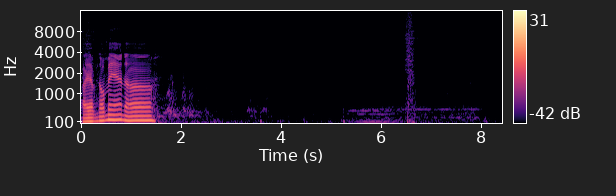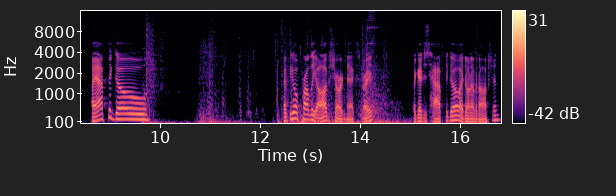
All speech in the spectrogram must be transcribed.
I have no mana. Have to go. I have to go probably Obshard next, right? Like I just have to go. I don't have an option.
